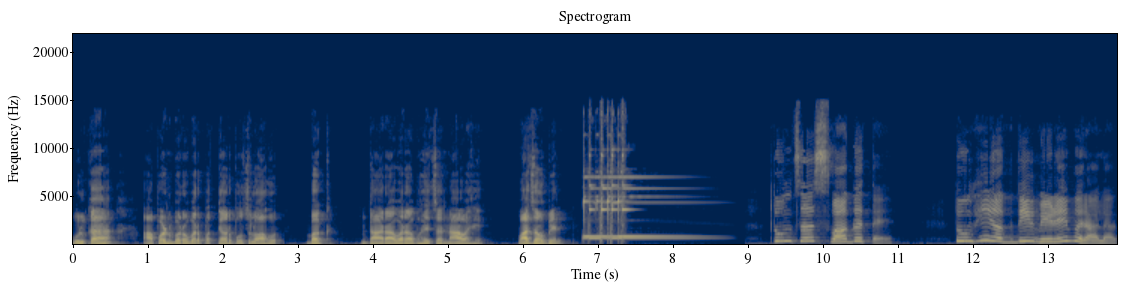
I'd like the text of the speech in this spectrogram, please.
उल्का आपण बरोबर पत्त्यावर पोचलो आहोत. बघ दारावर अभयचं नाव आहे. वाजव बेल. तुमचं स्वागत आहे. तुम्ही अगदी वेळेवर आलात.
